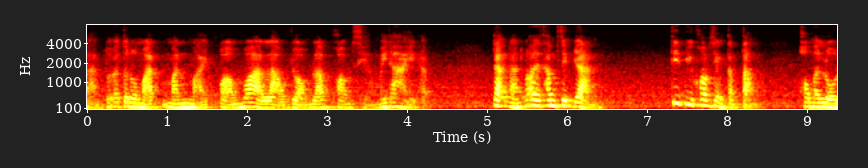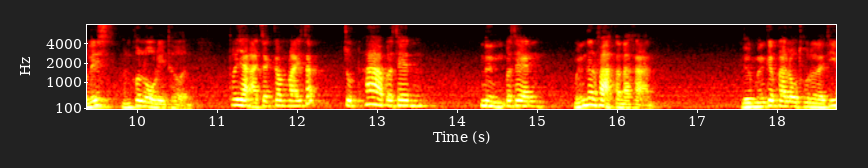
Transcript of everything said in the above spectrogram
นั้นโดยอัตโนมัติมันหมายความว่าเรายอมรับความเสี่ยงไม่ได้ครับ ดังนั้นเราจะทำสิบอย่างที่มีความเสี่ยงต่ำๆพอมัน low risk มันก็ low return ตัวอย่างอาจจะกำไรสัก จุดห้าเปอร์เซ็นต์หนึ่งเปอร์เซ็นต์เหมือนเงินฝากธนาคาร หรือเหมือนกับการลงทุนอะไรที่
